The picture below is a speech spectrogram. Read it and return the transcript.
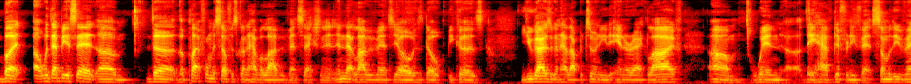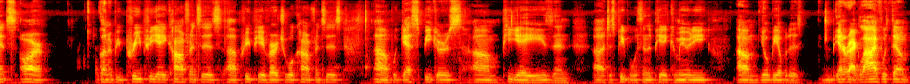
but uh, with that being said, um, the the platform itself is going to have a live event section, and in that live events, yo, is dope because you guys are going to have the opportunity to interact live um, when uh, they have different events. Some of the events are going to be pre-PA conferences, uh, pre-PA virtual conferences um, with guest speakers, um, PAs, and uh, just people within the PA community. Um, you'll be able to interact live with them.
